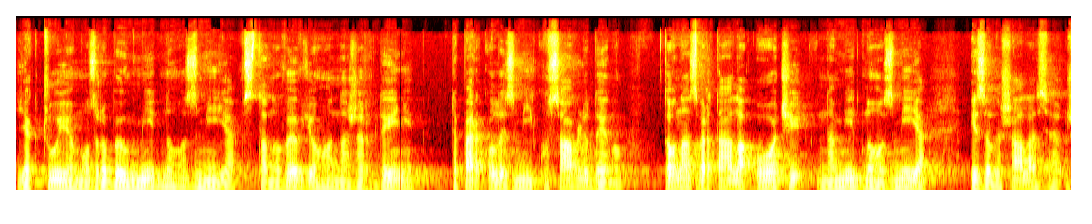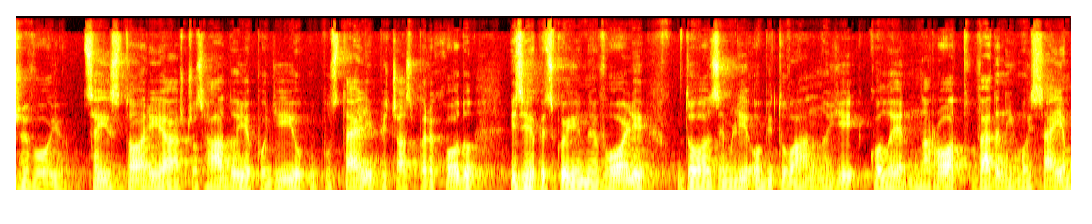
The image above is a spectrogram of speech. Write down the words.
як чуємо, зробив мідного змія, встановив його на жердині. Тепер, коли Змій кусав людину, то вона звертала очі на мідного змія і залишалася живою. Це історія, що згадує подію у пустелі під час переходу із єгипетської неволі до землі обітуваної, коли народ, введений Мойсеєм,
